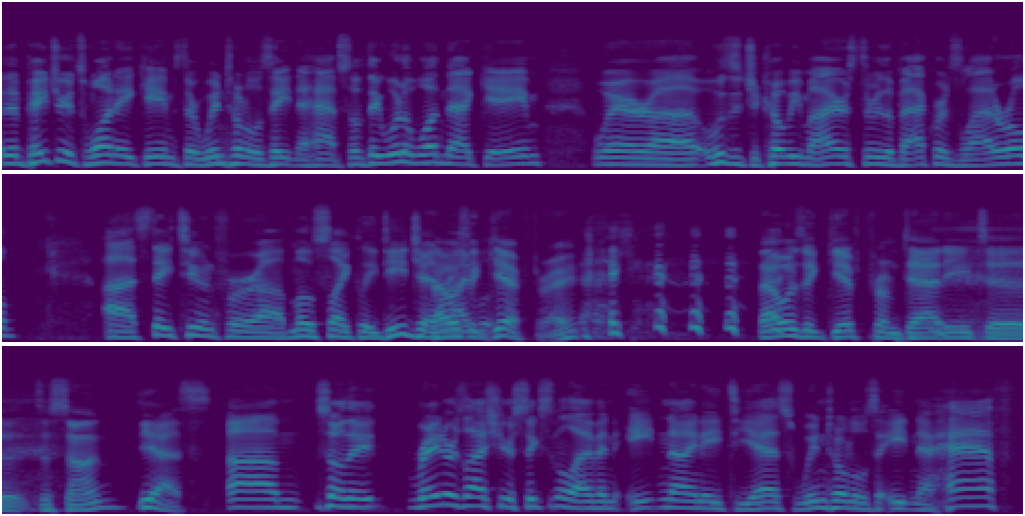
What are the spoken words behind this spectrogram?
The Patriots won eight games. Their win total was eight and a half. So if they would have won that game, where uh, was it Jakobi Meyers threw the backwards lateral? Uh, stay tuned for uh, most likely DJ. that was a gift, right? that was a gift from daddy to to son. Yes. Um, so the Raiders last year, six and 11, eight and nine ATS, win totals eight and a half.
